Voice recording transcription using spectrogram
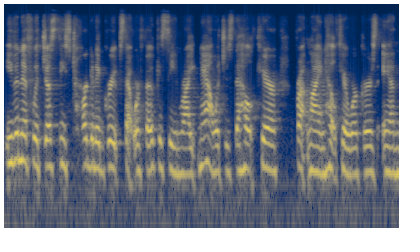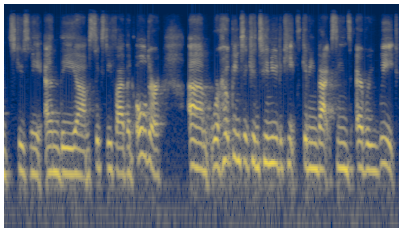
even if with just these targeted groups that we're focusing right now, which is the healthcare frontline healthcare workers and excuse me, and the um, 65 and older. Um, we're hoping to continue to keep getting vaccines every week.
